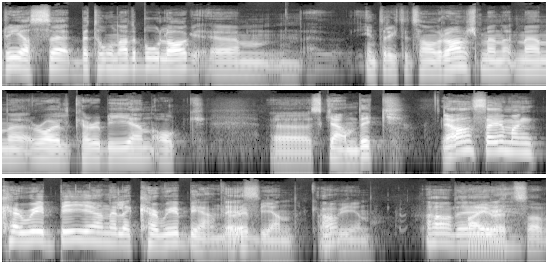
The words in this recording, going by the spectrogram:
resebetonade bolag? Ehm, inte riktigt samma bransch, men, men Royal Caribbean och eh, Scandic. Ja, säger man Caribbean eller Caribbean? Caribbean. Caribbean. Ja. Ja, det Pirates of...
